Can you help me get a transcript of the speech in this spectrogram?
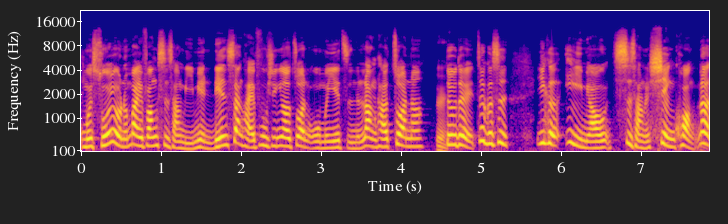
我们所有的卖方市场里面，连上海复兴要赚，我们也只能让它赚呢，对不对？这个是一个疫苗市场的现况。那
